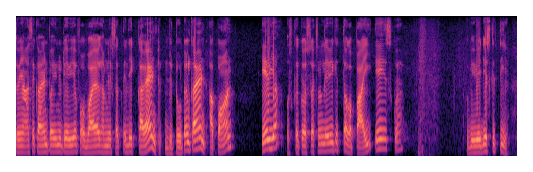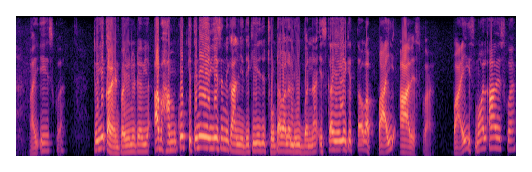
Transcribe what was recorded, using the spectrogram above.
तो यहाँ से करंट पर यूनिट एरिया फॉर वायर हम लिख सकते देख करंट जो टोटल करंट अपॉन एरिया उसका क्रॉस सेक्शनल एरिया कितना होगा? पाई ए स्क्वायर क्योंकि रेडियस कितनी है? पाई ए स्क्वायर तो ये करंट पर यूनिट एरिया अब हमको कितने एरिया से निकालनी है? देखिए, ये जो छोटा वाला लूप बनना है इसका एरिया कितना होगा? Pi R square pi small R square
